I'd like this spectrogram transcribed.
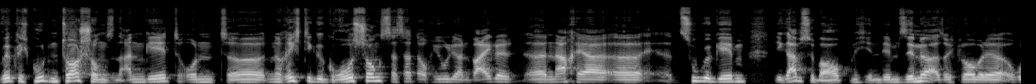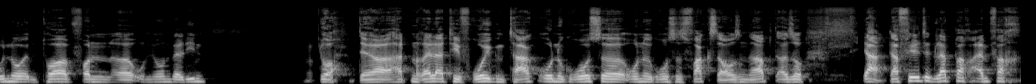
wirklich guten Torchancen angeht und äh, eine richtige Großchance, das hat auch Julian Weigel äh, nachher äh, zugegeben, die gab es überhaupt nicht in dem Sinne. Also ich glaube, der Runo im Tor von äh, Union Berlin, ja, der hat einen relativ ruhigen Tag ohne große, ohne großes Fracksausen gehabt. Also ja, da fehlte Gladbach einfach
